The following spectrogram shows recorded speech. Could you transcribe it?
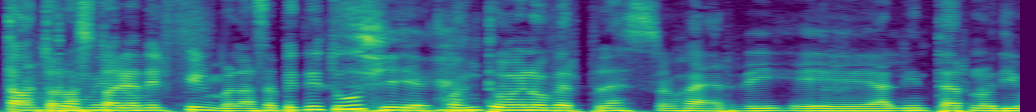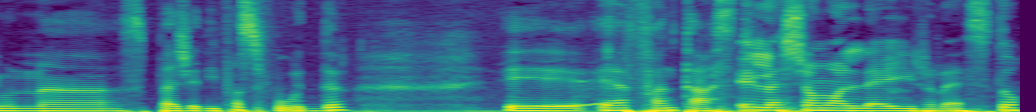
tanto la storia del film la sapete tutti Sì, è quantomeno perplesso Harry all'interno di una specie di fast food e è fantastico. e lasciamo a lei il resto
